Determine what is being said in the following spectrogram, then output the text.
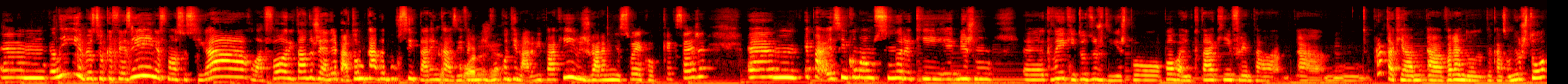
hum, ali a ver o seu cafezinho, a fumar o seu cigarro lá fora e tal, do género. Epá, estou um bocado aborrecido de estar em casa e Claro, já. vou continuar a vir para aqui e jogar a minha sueca ou o que quer que seja. Hum, epá, assim como há um senhor aqui, eh, mesmo eh, que vem aqui todos os dias para o, para o banco, que está aqui em frente à, à- pronto, está aqui à, à varanda da casa onde eu estou,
